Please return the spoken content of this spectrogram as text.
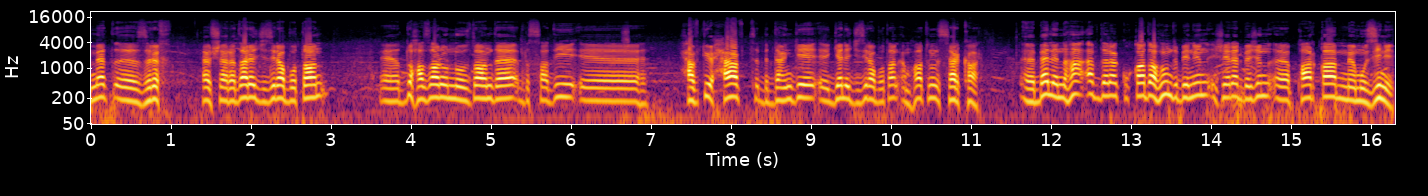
Mehmet e, Zırıx hevşeredarê Cizîra Botan 2019'dan e, de bi sadî e, Hafti-haft bi dengê gelê Cizîra Botan emhatını serkar. li ser kar. Belê niha ev dera ku qada hûn parka Memûzînê.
